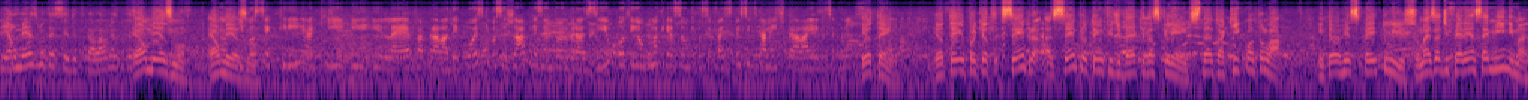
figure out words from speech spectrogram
E é o mesmo tecido que está lá, o mesmo tecido É o mesmo, é o mesmo. E você cria aqui e, e leva para lá depois que você já apresentou no Brasil ou tem alguma criação que você faz especificamente para lá e aí você trouxe? Eu tenho. Eu tenho porque eu sempre, sempre eu tenho feedback das clientes, tanto aqui quanto lá. Então eu respeito isso, mas a diferença é mínima.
